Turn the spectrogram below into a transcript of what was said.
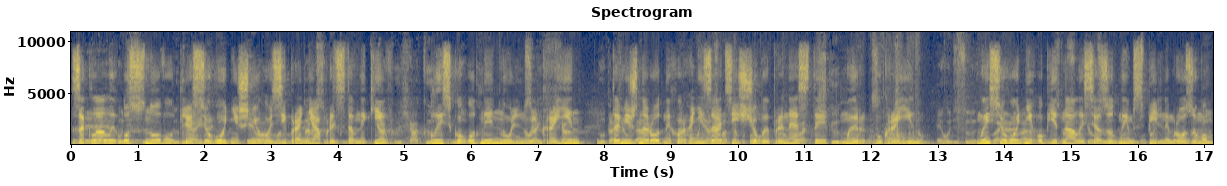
заклали основу для сьогоднішнього зібрання представників близько 1,00 країн та міжнародних організацій, щоб принести мир в Україну. Ми сьогодні об'єдналися з одним спільним розумом,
